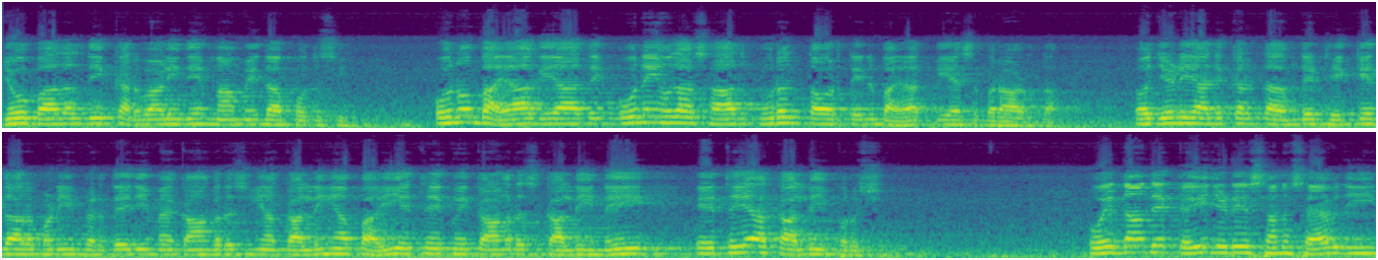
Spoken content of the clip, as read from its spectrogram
ਜੋ ਬਾਦਲ ਦੀ ਘਰਵਾਲੀ ਦੇ ਮਾਮੇ ਦਾ ਪੁੱਤ ਸੀ। ਉਹਨੂੰ ਭਾਇਆ ਗਿਆ ਤੇ ਉਹਨੇ ਉਹਦਾ ਸਾਥ ਪੂਰਨ ਤੌਰ ਤੇ ਨਿਭਾਇਆ ਕੇਐਸ ਬਰਾੜ ਦਾ। ਉਹ ਜਿਹੜੇ ਅੱਜ ਕੱਲ੍ਹ ਧਰਮ ਦੇ ਠੇਕੇਦਾਰ ਬਣੀ ਫਿਰਦੇ ਜੀ, ਮੈਂ ਕਾਂਗਰਸੀਆਂ ਅਕਾਲੀਆਂ, ਭਾਈ ਇੱਥੇ ਕੋਈ ਕਾਂਗਰਸ ਅਕਾਲੀ ਨਹੀਂ, ਇੱਥੇ ਆ ਅਕਾਲੀ ਪੁਰਸ਼। ਉਹ ਇਦਾਂ ਦੇ ਕਈ ਜਿਹੜੇ ਸਨ ਸਾਹਿਬ ਜੀ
